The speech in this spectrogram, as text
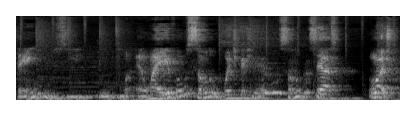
tem uma, é uma evolução do podcast, é uma evolução no processo. Lógico,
